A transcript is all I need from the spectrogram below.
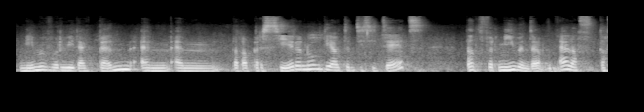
nemen voor wie dat ik ben en, en dat appreciëren ook, die authenticiteit. Dat vernieuwende, hè, dat, dat,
